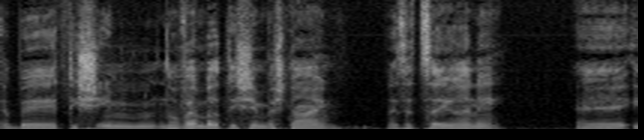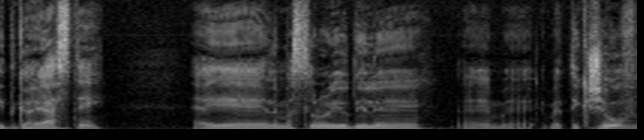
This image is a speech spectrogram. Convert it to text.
ב-90, נובמבר 92, איזה צעיר אני, אה, התגייסתי אה, למסלול יהודי אה, בתקשוב,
